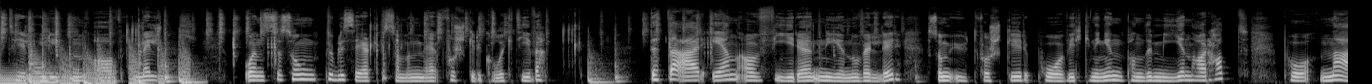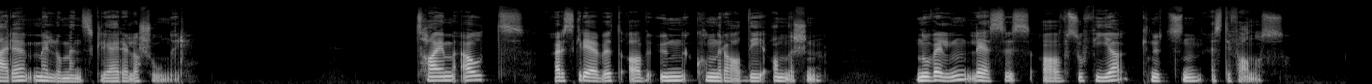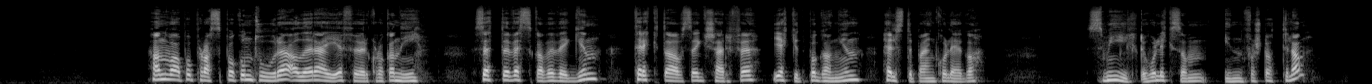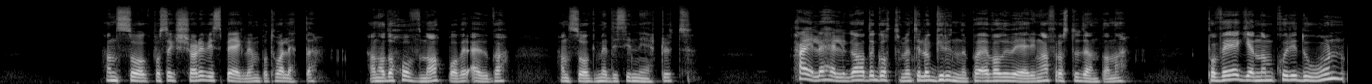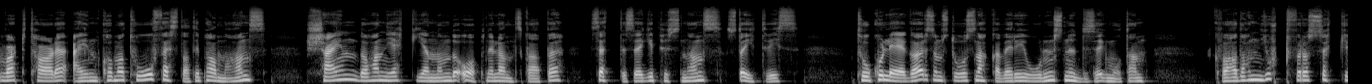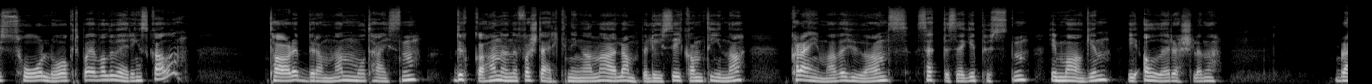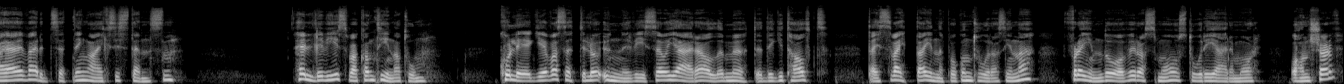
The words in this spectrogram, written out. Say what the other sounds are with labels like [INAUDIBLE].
til Lyden av melk, og en sesong publisert sammen med forskerkollektivet. Dette er én av fire nye noveller som utforsker påvirkningen pandemien har hatt på nære mellommenneskelige relasjoner. Time Out er skrevet av Unn Konradi Andersen. Novellen leses av Sofia Knutsen Estefanos. Han var på plass på kontoret allereie før klokka ni. Sette veska ved veggen, trekte av seg skjerfet, gikk ut på gangen, helste på en kollega. Smilte hun liksom innforstått til han? Han så på seg sjøl i speilet på toalettet. Han hadde hovna opp over auga. Han så medisinert ut. Hele helga hadde gått med til å grunne på evalueringa fra studentene. På vei gjennom korridoren ble tallet 1,2 festa til panna hans, skein da han gikk gjennom det åpne landskapet, sette seg i pusten hans støytvis. To kollegaer som sto og snakka ved reolen, snudde seg mot han. Hva hadde han gjort for å søkke så lågt på evalueringsskalaen? Tallet brann han mot heisen, dukka han under forsterkningene av lampelyset i kantina, kleima ved huet hans, sette seg i pusten, i magen, i alle rørslene. Blei ei verdsetting av eksistensen. Heldigvis var kantina tom. Kollegiet var sett til å undervise og gjøre alle møter digitalt. De sveita inne på kontora sine, fløymde over av små og store gjæremål, og han sjølv,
